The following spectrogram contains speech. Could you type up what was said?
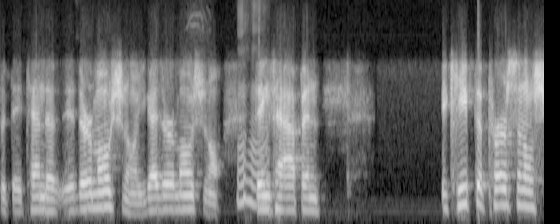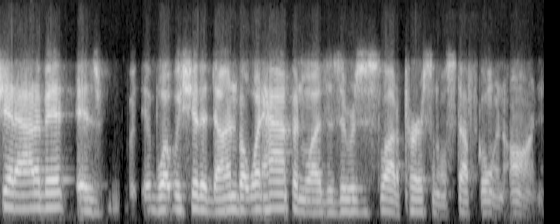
but they tend to they're emotional. You guys are emotional. Things happen. You keep the personal shit out of it is what we should have done. But what happened was is there was just a lot of personal stuff going on,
